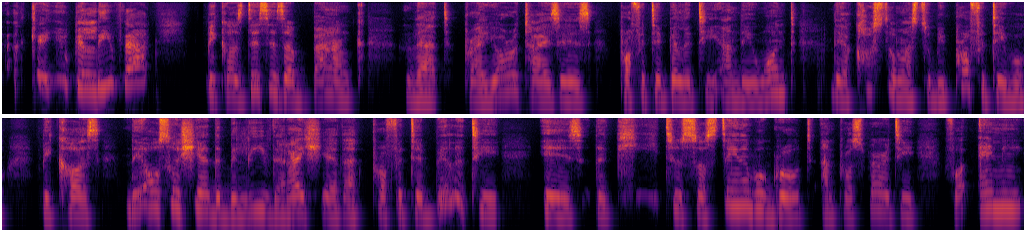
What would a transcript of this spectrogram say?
Can you believe that? Because this is a bank that prioritizes profitability and they want their customers to be profitable because they also share the belief that I share that profitability is the key to sustainable growth and prosperity for any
